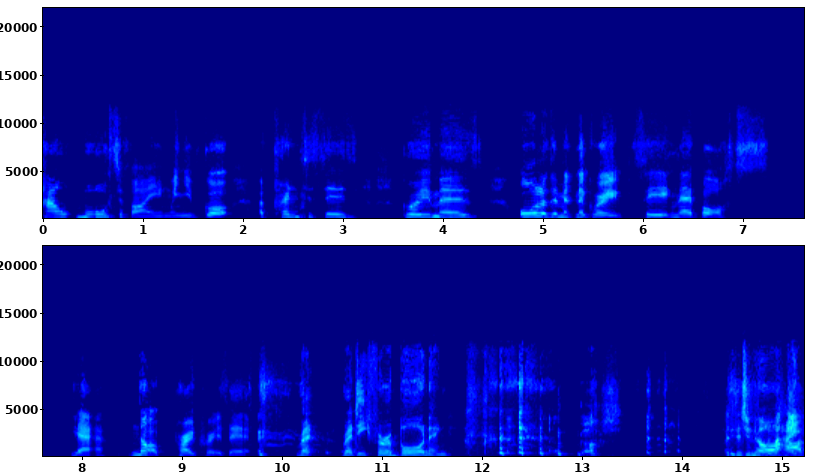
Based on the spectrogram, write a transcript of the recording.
how mortifying when you've got apprentices groomers all of them in the group seeing their boss yeah not appropriate is it Re- ready for a boning. Do you know, I-.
